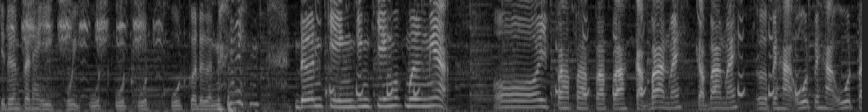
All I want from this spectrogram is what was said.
จะเดินไปไหนอีกอุ้ยอุดอุดอุดอุดก็เดิน เดินเก่งจริง ๆ พวกมึงเนี่ยโอ้ยปะปะปะปะกลับบ้านไหมกลับบ้านไหมเออไปหาอูดไปหาอูดไป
